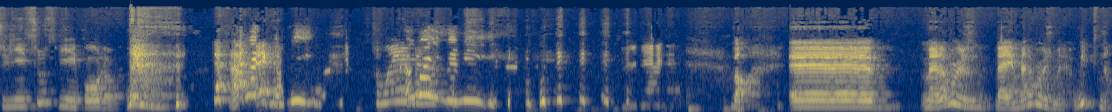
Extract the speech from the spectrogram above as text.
Tu viens-tu ou tu viens pas, là? Ouais, Ah mais- ouais, mamie! Bon, euh, malheureusement, ben, malheureusement, oui puis non.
